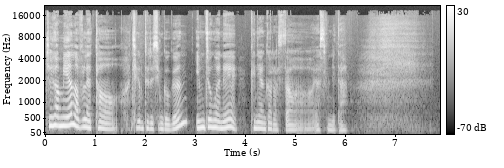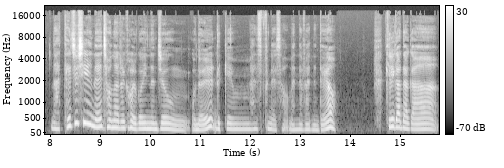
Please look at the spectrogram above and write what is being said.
주현미의 러브레터. 지금 들으신 곡은 임종환의 그냥 걸었어 였습니다. 나태주 시인의 전화를 걸고 있는 중 오늘 느낌 한 스푼에서 만나봤는데요. 길 가다가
